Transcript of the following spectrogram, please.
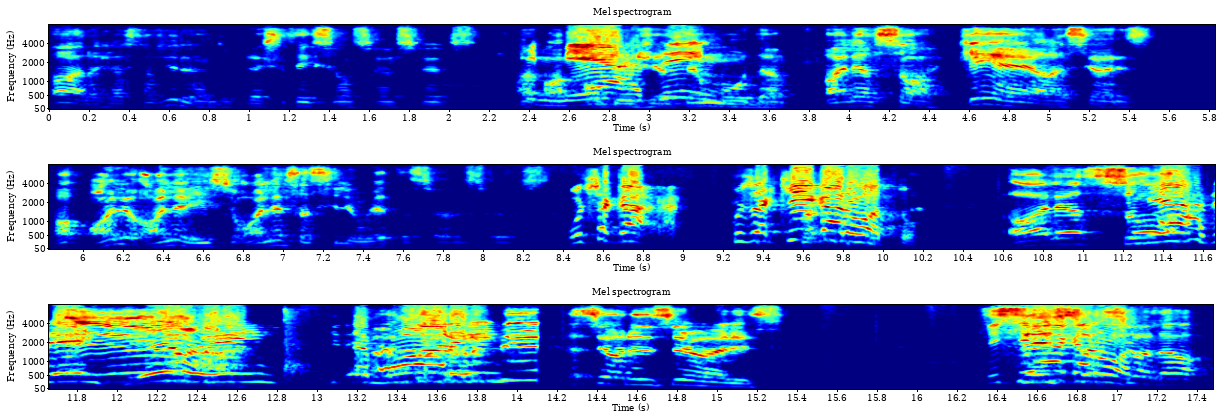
olha, já está virando. Preste atenção, senhoras e senhores. Que a, merda, a, hein? muda. Olha só. Quem é ela, senhores? Olha, olha isso. Olha essa silhueta, senhoras e senhores. Puxa, ga... Puxa aqui, garoto. Olha só. Que merda, hein? É. Eu, hein? Que demora, hein? Senhoras e senhores. Que que é, garoto?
